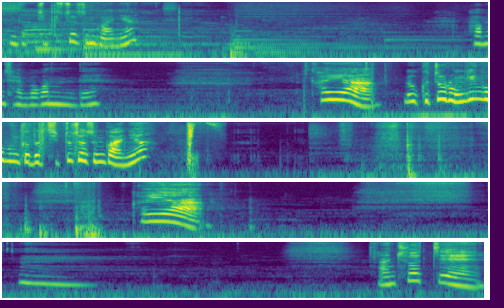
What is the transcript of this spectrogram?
softly 집도 젖은 거 아니야? 밥은 잘 먹었는데. 카이야, 너 그쪽으로 옮긴 거 보니까 너 집도 찾은 거 아니야? 카이야. 음. 안 추웠지?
